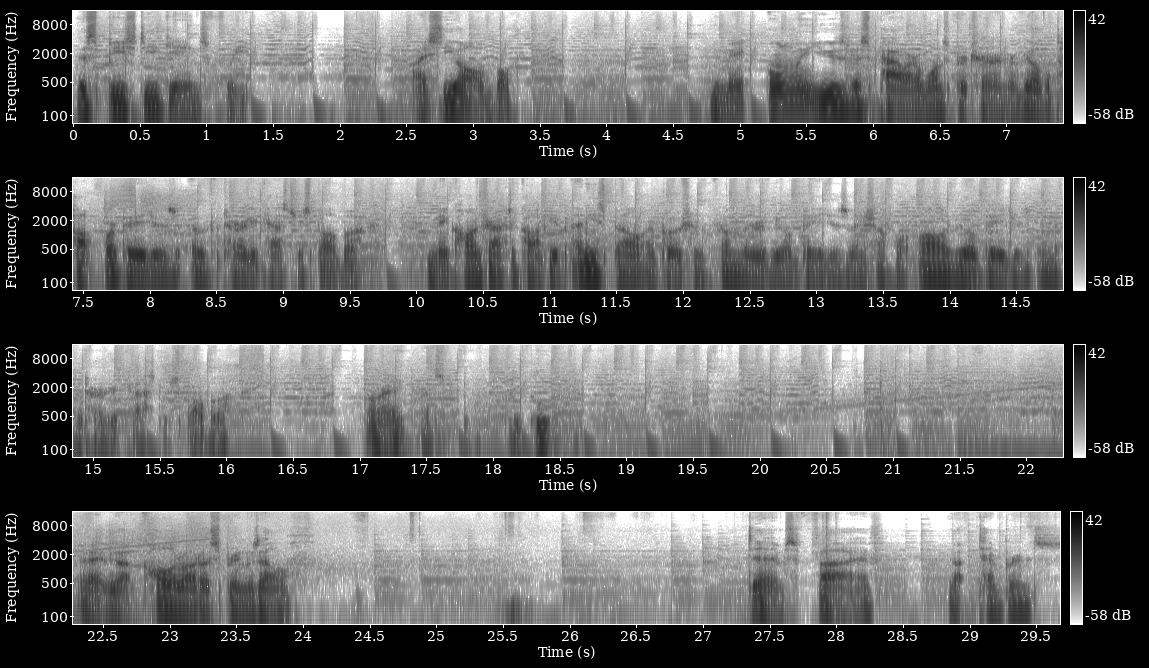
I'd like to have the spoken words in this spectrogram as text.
this beastie gains fleet. I see all both. You may only use this power once per turn. Reveal the top four pages of the target caster's spellbook. You may contract a copy of any spell or potion from the revealed pages, then shuffle all revealed pages into the target caster's spellbook. Alright, that's pretty cool. Alright, we got Colorado Springs Elf. Times 5. We got Temperance.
